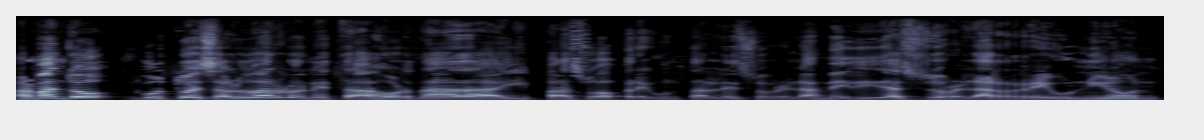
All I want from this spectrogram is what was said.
Armando, gusto de saludarlo en esta jornada y paso a preguntarle sobre las medidas y sobre la reunión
